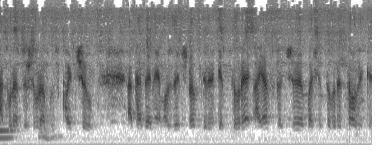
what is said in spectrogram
akurat w zeszłym roku skończył Akademię Muzyczną, dyrygenturę, a ja skończyłem właśnie tą retorykę.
